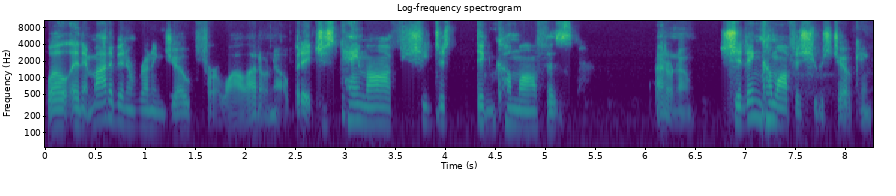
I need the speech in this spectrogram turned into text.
well, and it might have been a running joke for a while. I don't know, but it just came off. She just didn't come off as I don't know. She didn't come off as she was joking.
